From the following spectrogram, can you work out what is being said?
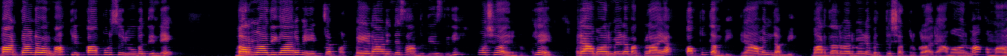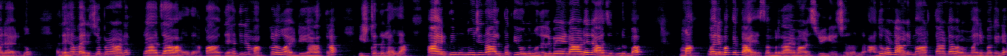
മാർത്താണ്ഡവർമ്മ തൃപ്പാപ്പൂർ സ്വരൂപത്തിന്റെ ഭരണാധികാരം ഏറ്റപ്പോൾ വേടാടിന്റെ സാമ്പത്തിക സ്ഥിതി മോശമായിരുന്നു അല്ലെ? രാമവർമ്മയുടെ മക്കളായ പപ്പു തമ്പി രാമൻ തമ്പി മാർത്താണ്ഡവർമ്മയുടെ ബദ്ധശത്രുക്കളായ രാമവർമ്മ അമ്മാവനായിരുന്നു. അദ്ദേഹം മരിച്ചപ്പോഴാണ് രാജാവായത്. അപ്പൊ അദ്ദേഹത്തിന്റെ മക്കളുമായിട്ട് ഇയാൾ അത്ര ഇഷ്ടത്തിലല്ല. ആയിരത്തി മുന്നൂറ്റി നാൽപ്പത്തി ഒന്ന് മുതൽ വേണാട് രാജകുടുംബം മരുമക്കത്തായ സമ്പ്രദായമാണ് സ്വീകരിച്ചതുണ്ട്. അതുകൊണ്ടാണ് മാർത്താണ്ഡവർമ്മ മരുമകന്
